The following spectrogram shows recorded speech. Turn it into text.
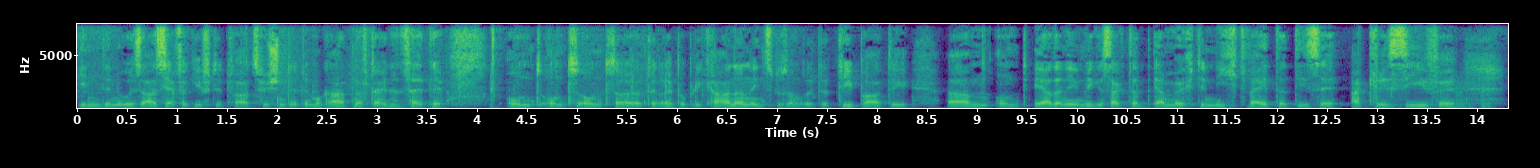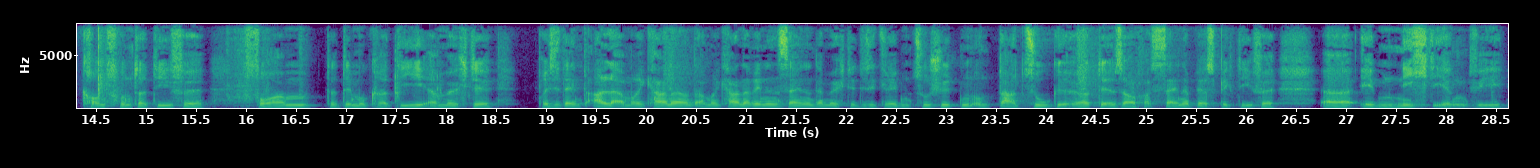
in den USA sehr vergiftet war zwischen den Demokraten auf der einen Seite und, und, und äh, den Republikanern, insbesondere der Tea Party. Ähm, und er dann irgendwie gesagt hat, er möchte nicht weiter diese aggressive, konfrontative Form der Demokratie. Er möchte Präsident aller Amerikaner und Amerikanerinnen sein und er möchte diese Gräben zuschütten und dazu gehörte es auch aus seiner Perspektive äh, eben nicht irgendwie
